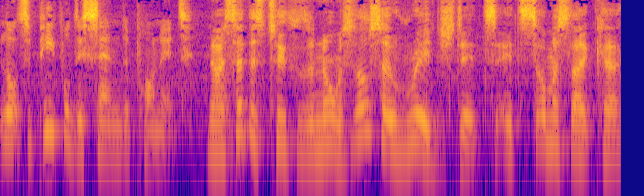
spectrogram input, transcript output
lots of people descend upon it. Now, I said this tooth was enormous. It's also ridged. It's, it's almost like a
